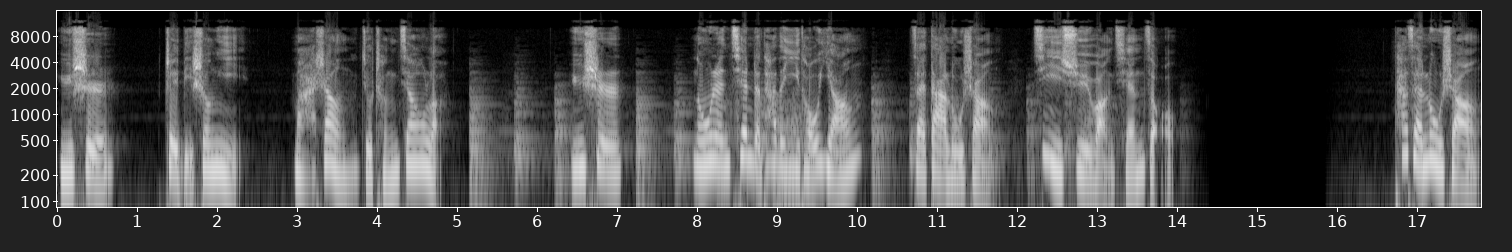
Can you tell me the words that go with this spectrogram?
于是这笔生意。马上就成交了。于是，农人牵着他的一头羊，在大路上继续往前走。他在路上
